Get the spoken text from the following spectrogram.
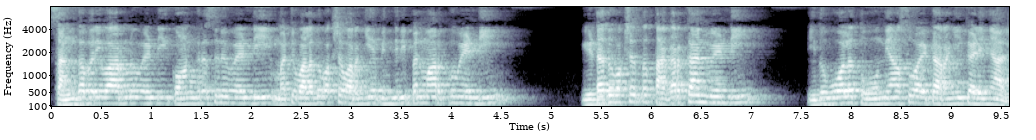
സംഘപരിവാറിനു വേണ്ടി കോൺഗ്രസിന് വേണ്ടി മറ്റു വലതുപക്ഷ വർഗീയ പിന്തിരിപ്പന്മാർക്ക് വേണ്ടി ഇടതുപക്ഷത്തെ തകർക്കാൻ വേണ്ടി ഇതുപോലെ തോന്നിയാസുമായിട്ട് ഇറങ്ങിക്കഴിഞ്ഞാൽ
